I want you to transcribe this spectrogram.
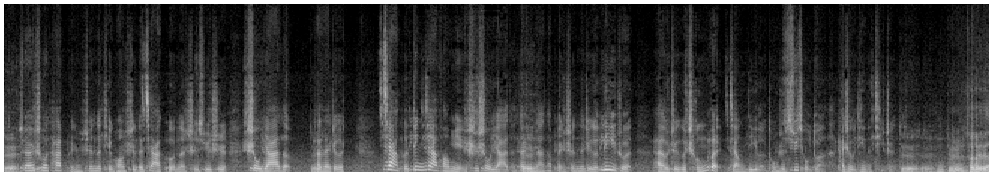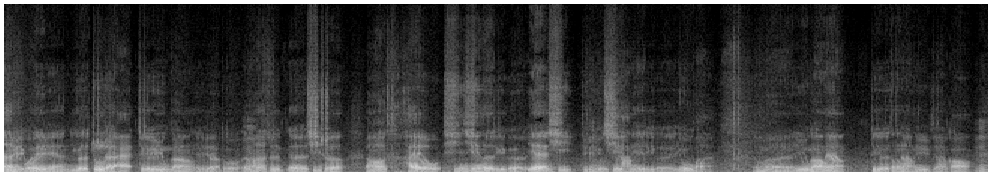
对。虽然说它本身的铁矿石的价格呢持续是受压的，它在这个。价格定价方面也是受压的，但是呢，它本身的这个利润还有这个成本降低了，同时需求端还是有一定的提振。对对，就是特别在美国这边，一个住宅这个用钢也比较多，然后是呃汽车，然后还有新兴的这个页岩气，就是油气行业这个油管，那么用钢量这个增长率比较高。嗯，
